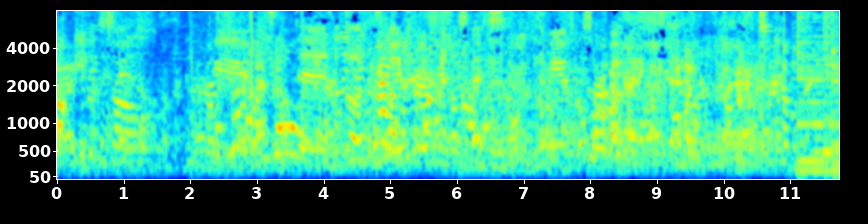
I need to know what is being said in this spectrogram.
so we did the three lighters, candlesticks, and we used the servo at lighting the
